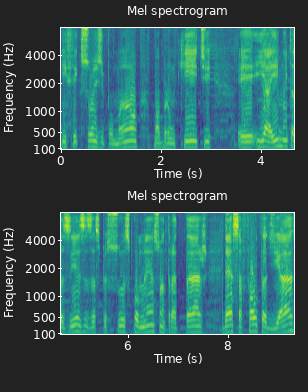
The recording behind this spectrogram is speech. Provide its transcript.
infecções de pulmão, uma bronquite. E, e, aí muitas vezes as pessoas começam a tratar dessa falta de ar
